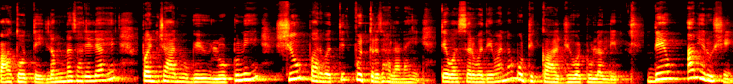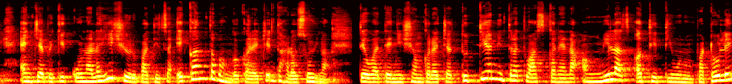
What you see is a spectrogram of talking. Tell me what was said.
पाहत होते. लग्न झालेले आहे. पण चार युगे लोटूनही शिव पार्वतीत पुत्र झाला नाही. तेव्हा सर्व देवांना मोठी काळजी वाटू लागली. देव आणि ऋषी यांच्यापैकी कोणालाही शिवपातीचा एकांत भंग करायचे धाडस होईना. तेव्हा त्यांनी शंकराच्या तृतीय नेत्रात वास करण्याला अग्नीलाच अतिथी म्हणून पाठवले.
